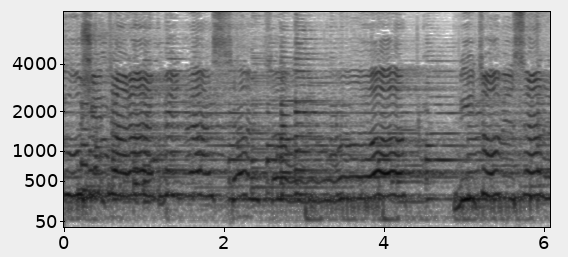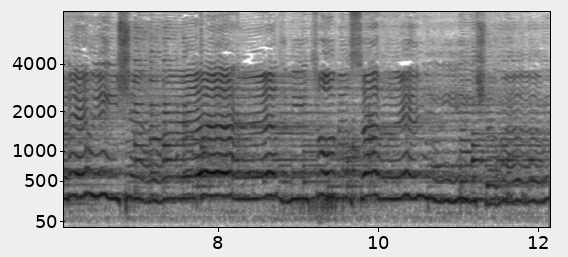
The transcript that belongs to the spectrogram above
گوش طرف به دست تو بی تو به سر نمی‌شد بی تو به سر شود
